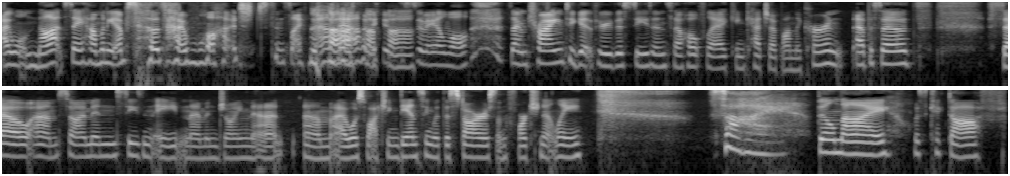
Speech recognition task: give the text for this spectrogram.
I will not say how many episodes I watched since I found out it's available. So I'm trying to get through this season, so hopefully I can catch up on the current episodes. So, um, so I'm in season eight and I'm enjoying that. Um, I was watching Dancing with the Stars, unfortunately. Sigh. Bill Nye was kicked off.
